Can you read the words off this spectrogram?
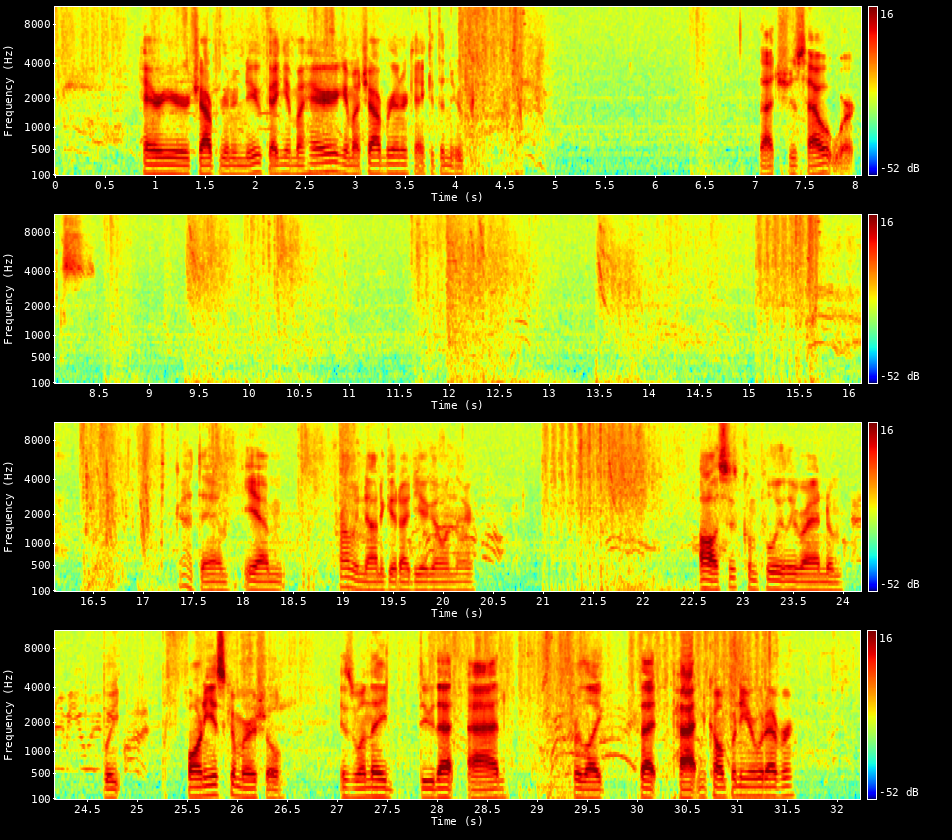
harrier, chopper gunner, nuke, I can get my harrier, get my chopper gunner, can't get the nuke. That's just how it works. God damn. Yeah, probably not a good idea going there. Oh, this is completely random. But the funniest commercial is when they do that ad for like that patent company or whatever.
